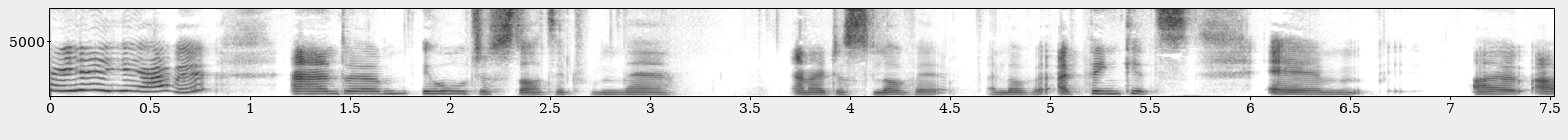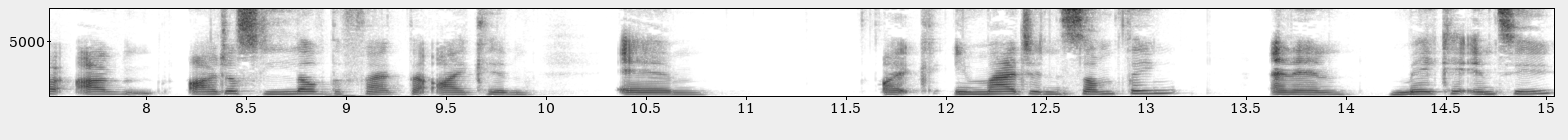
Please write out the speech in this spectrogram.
Yeah, yeah, yeah, have it. And um, it all just started from there. And I just love it. I love it. I think it's, um, I, I, I, I just love the fact that I can, um, like, imagine something and then make it into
